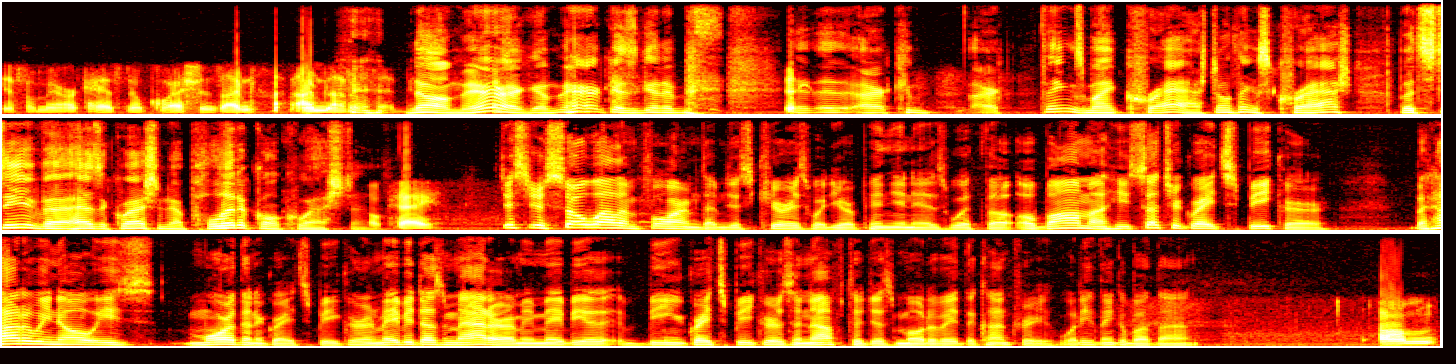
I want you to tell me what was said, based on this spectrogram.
if America has no questions. I'm not, I'm not upset. No, America. America's going to be our our things might crash. Don't things crash? But Steve uh, has a question, a political question. Okay. Just you're so well informed. I'm just curious what your opinion is with uh, Obama. He's such a great speaker, but how do we know he's more than a great speaker? And maybe it doesn't matter. I mean, maybe uh being a great speaker is enough to just motivate the country. What do you think about that? Um,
